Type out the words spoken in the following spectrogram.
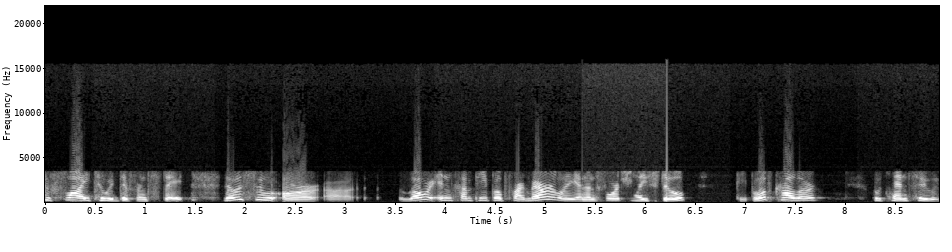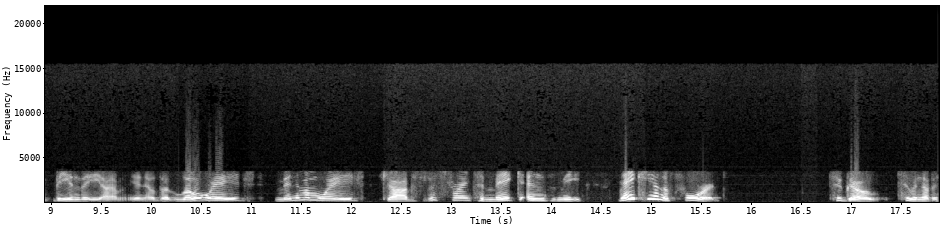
to fly to a different state. Those who are uh, lower income people, primarily, and unfortunately still people of color, who tend to be in the um, you know the low wage, minimum wage jobs, just trying to make ends meet. They can't afford to go to another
